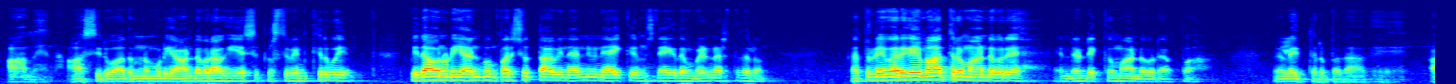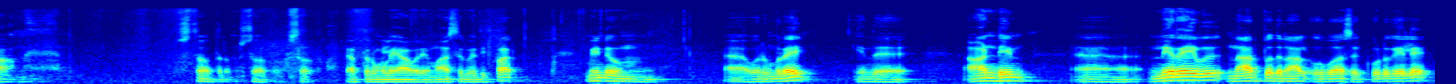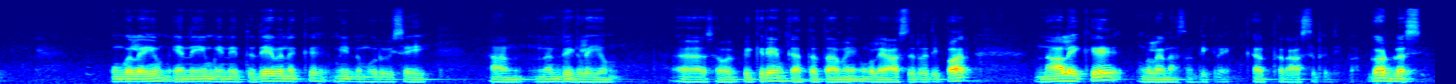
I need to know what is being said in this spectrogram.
ஆமேன். ஆசீர்வாதம் நம்முடைய ஆண்டவராக இயேசு கிறிஸ்துவின் கிருபையும் பிதாவினுடைய அன்பும் பரிசுத்தாவின் அன்பின் ஐக்கியம் சிநேகிதம் வழிநடத்துதலும் கர்த்தருடைய வருகை மாத்திரம் ஆண்டவரே என்றென்றைக்கும் ஆண்டவரே அப்பா நிலைத்திருப்பதாக. ஆமேன். ஸ்தோத்திரம் ஸ்தோத்திரம் ஸ்தோத்திரம். கத்தர் உங்களை யாவரையும் ஆசீர்வதிப்பார். மீண்டும் ஒரு முறை இந்த ஆண்டின் நிறைவு நாற்பது நாள் உபவாச கொடுகையிலே உங்களையும் என்னையும் இணைத்த தேவனுக்கு மீண்டும் ஒரு விசை நான் நன்றிகளையும் சமர்ப்பிக்கிறேன். கர்த்தர் தாமே உங்களை ஆசிர்வதிப்பார். நாளைக்கு உங்களை நான் சந்திக்கிறேன். கர்த்தர் ஆசீர்வதிப்பார். God bless you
